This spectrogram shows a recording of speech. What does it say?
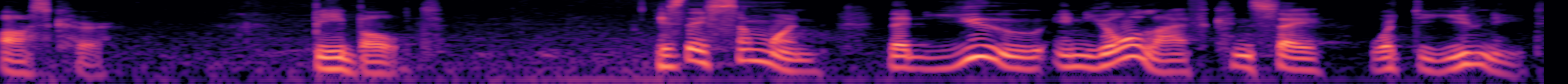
ask her, be bold? Is there someone that you in your life can say, What do you need?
